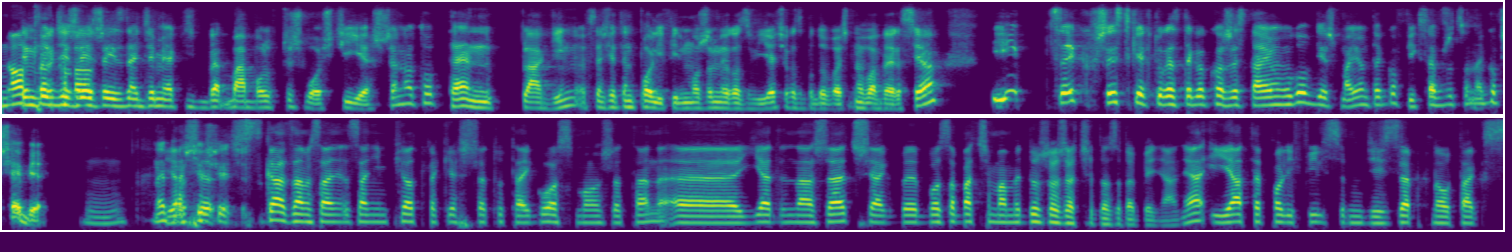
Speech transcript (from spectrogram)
No, Tym bardziej, że tylko- jeżeli znajdziemy jakiś bubble w przyszłości jeszcze, no to ten plugin, w sensie ten polifil możemy rozwijać, rozbudować nowa Mhm. wersja i cyk, wszystkie, które z tego korzystają również mają tego fixa wrzuconego w siebie. Mhm. Ja się zgadzam, za- zanim Piotrek jeszcze tutaj głos może ten, e, jedna rzecz jakby, bo zobaczcie, mamy dużo rzeczy do zrobienia, nie? I ja te polifilsy bym gdzieś zepchnął tak z,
